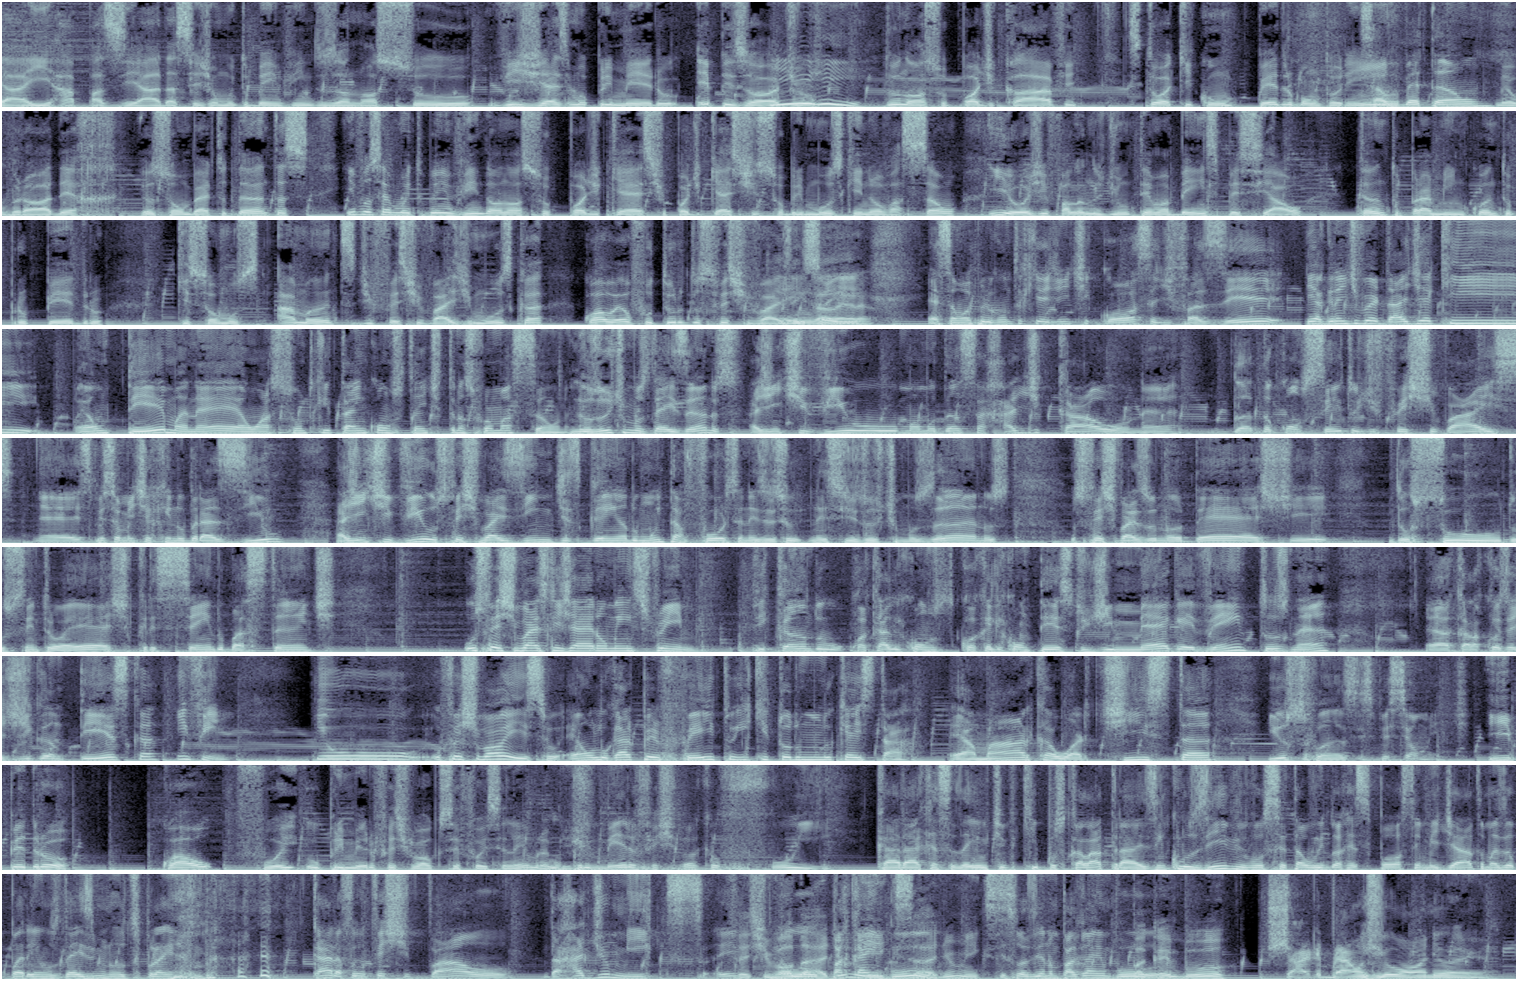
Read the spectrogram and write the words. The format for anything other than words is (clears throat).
E aí, rapaziada, sejam muito bem-vindos ao nosso 21 episódio Ih. do nosso Podclave. Estou aqui com o Pedro Bontorim, Salve Betão. meu brother. Eu sou Humberto Dantas e você é muito bem-vindo ao nosso podcast, o podcast sobre música e inovação. E hoje falando de um tema bem especial, tanto para mim quanto para o Pedro, que somos amantes de festivais de música. Qual é o futuro dos festivais, É hein, isso galera? aí. Essa é uma pergunta que a gente gosta de fazer e a grande verdade é que é um tema, né? É um assunto que está em constante transformação. né? Nos últimos 10 anos, a gente viu uma mudança radical, né? da- Do conceito de festivais, é, especialmente aqui no Brasil. A gente viu os festivais indies ganhando muita força nesses, nesses últimos anos, os festivais do Nordeste, do Sul, do Centro-Oeste crescendo bastante. Os festivais que já eram mainstream, ficando com aquele, com aquele contexto de mega eventos, né? É aquela coisa gigantesca, enfim. E o, o festival é isso, é um lugar perfeito e que todo mundo quer estar. É a marca, o artista e os fãs, especialmente. E Pedro, qual foi o primeiro festival que você foi? Você lembra, O bicho? primeiro festival que eu fui. Caraca, essa daí eu tive que buscar lá atrás. Inclusive, você tá ouvindo a resposta imediata, mas eu parei uns 10 minutos pra lembrar. (laughs) Cara, foi um festival da Rádio Mix. Festival no da Rádio Pacaembu. Mix, Rádio Mix. Eles faziam no Pacaembu. Pacaembu. Charlie Brown Jr.,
